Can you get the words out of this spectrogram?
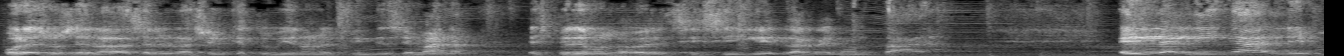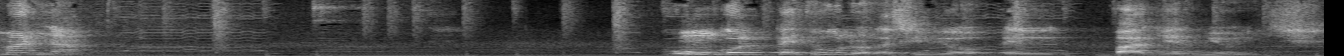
Por eso será la celebración que tuvieron el fin de semana. Esperemos a ver si sigue la remontada. En la liga alemana, un golpe duro recibió el Bayern Múnich.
